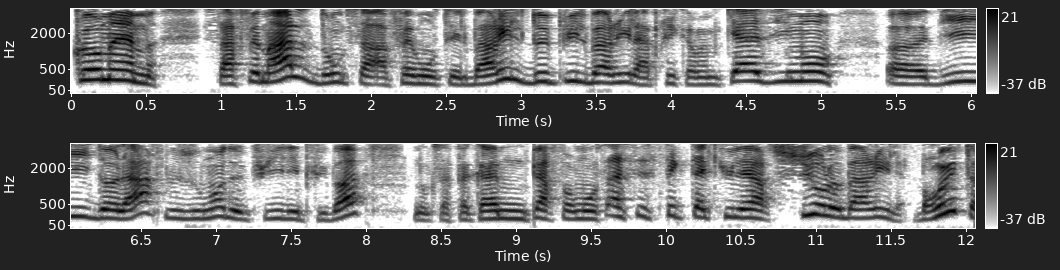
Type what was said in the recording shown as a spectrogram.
quand même ça fait mal, donc ça a fait monter le baril. Depuis le baril a pris quand même quasiment 10 euh, dollars plus ou moins depuis les plus bas. Donc ça fait quand même une performance assez spectaculaire sur le baril brut.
